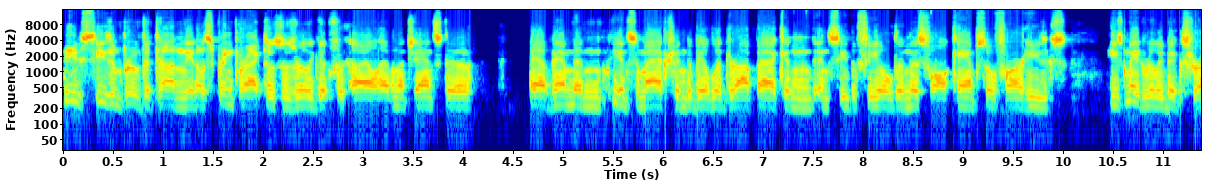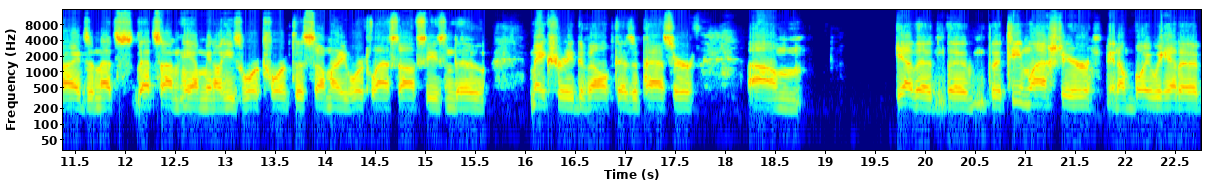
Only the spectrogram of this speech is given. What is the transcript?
He's he's improved a ton. You know, spring practice was really good for Kyle, having a chance to have him in in some action to be able to drop back and and see the field. In this fall camp so far, he's he's made really big strides, and that's that's on him. You know, he's worked for it this summer. He worked last offseason to make sure he developed as a passer. Um, yeah, the, the the team last year, you know, boy, we had a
